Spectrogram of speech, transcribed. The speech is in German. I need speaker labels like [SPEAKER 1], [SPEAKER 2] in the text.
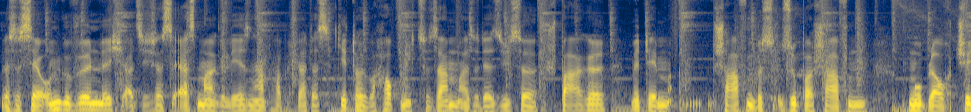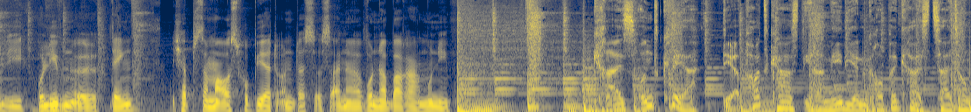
[SPEAKER 1] Das ist sehr ungewöhnlich. Als ich das erste Mal gelesen habe, habe ich gedacht, das geht doch überhaupt nicht zusammen. Also der süße Spargel mit dem scharfen bis super scharfen Knoblauch, Chili, Olivenöl Ding. Ich habe es dann mal ausprobiert und das ist eine wunderbare Harmonie.
[SPEAKER 2] Kreis und quer, der Podcast ihrer Mediengruppe Kreiszeitung.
